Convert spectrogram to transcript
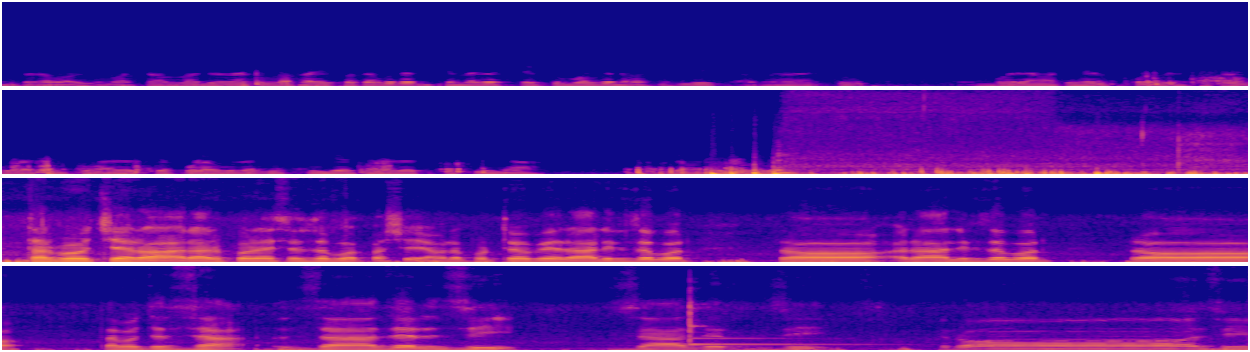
আসসালামু আলাইকুম মাশাআল্লাহ, জাযাকাল্লাহ খাইর কথাগুলো কি শোনা যাচ্ছে, একটু বলবেন আমাকে প্লিজ আপনারা একটু বলে আমাকে হেল্প করবেন। কথাগুলো কি শোনা যাচ্ছে, পড়াগুলো কি ক্লিয়ার শোনা যাচ্ছে কি না? তারপর হচ্ছে রা রার পরে আছে জবর, পাশে আমরা পড়তে হবে রা আলিফ জবর, র, রা আলিফ জবর, র, তারপর হচ্ছে জা জাদের জি জাদের জি, র জি,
